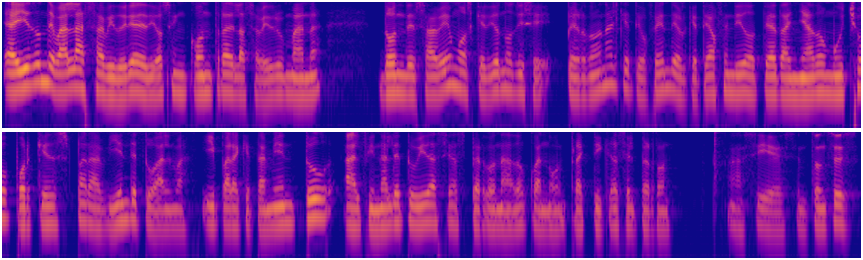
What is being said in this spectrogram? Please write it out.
ahí es donde va la sabiduría de Dios en contra de la sabiduría humana donde sabemos que Dios nos dice, perdona al que te ofende o el que te ha ofendido, te ha dañado mucho porque es para bien de tu alma y para que también tú al final de tu vida seas perdonado cuando practicas el perdón. Así es. Entonces,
